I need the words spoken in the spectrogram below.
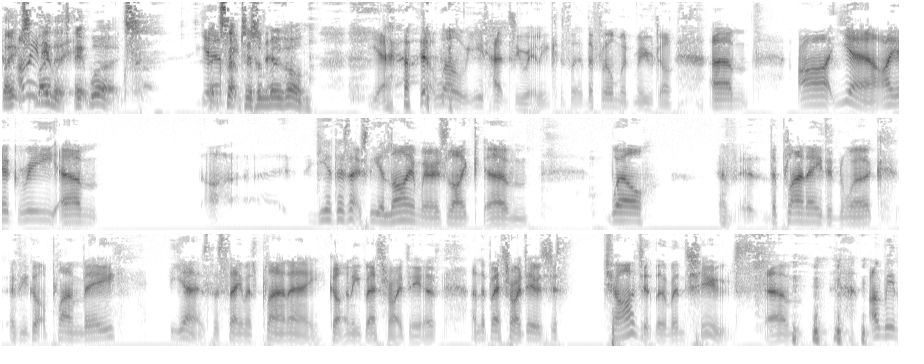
They explain I mean, it, it, it works. Yeah, accept it and uh, move on. Yeah, well, you'd had to really because the, the film had moved on. Um, uh, yeah, I agree. Um, uh, yeah, there's actually a line where it's like, um, well, have, the plan A didn't work. Have you got a plan B? Yeah, it's the same as plan A. Got any better ideas? And the better idea is just charge at them and shoot. Um, I mean,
